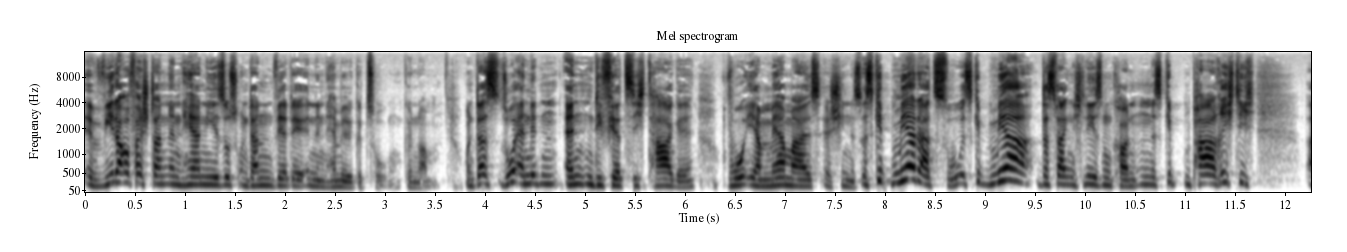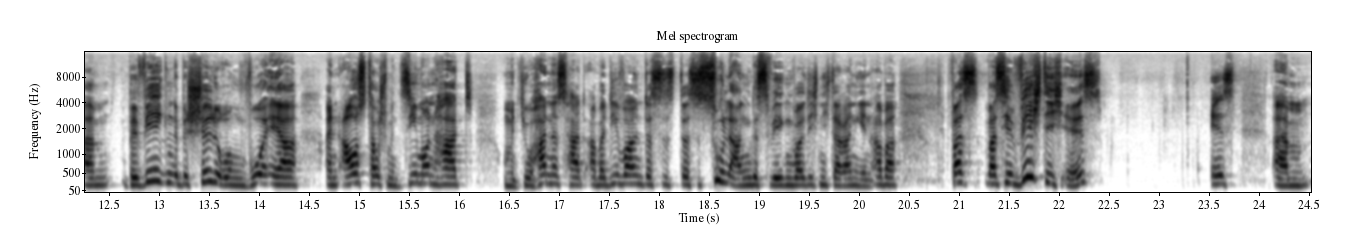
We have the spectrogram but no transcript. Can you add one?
äh, wiederauferstandenen Herrn Jesus und dann wird er in den Himmel gezogen, genommen. Und das, so enden, enden die 40 Tage, wo er mehrmals erschienen ist. Es gibt mehr dazu, es gibt mehr, das wir eigentlich lesen konnten. Es gibt ein paar richtig ähm, bewegende Beschilderungen, wo er einen Austausch mit Simon hat und mit Johannes hat, aber die wollen, das ist, das ist zu lang, deswegen wollte ich nicht daran gehen. Aber was, was hier wichtig ist, ist, ähm,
